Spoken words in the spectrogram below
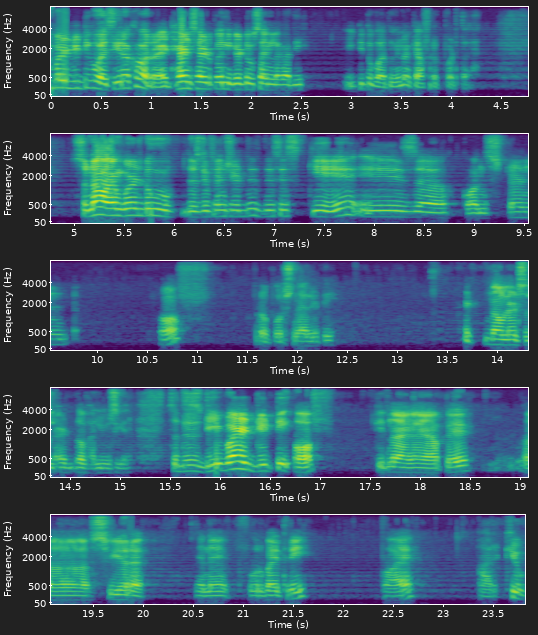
बाई डी टी को ऐसे ही रखा और राइट हैंड साइड पर निगेटिव साइन लगा दी। एक ही तो बात हुई ना, क्या फ़र्क पड़ता है? So now I'm going to just differentiate this. This is K is a constant of proportionality. Now let's write the values here. So this is d by dt of कितना आएगा यहाँ पे स्फीयर है यानी four by three pi R cube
